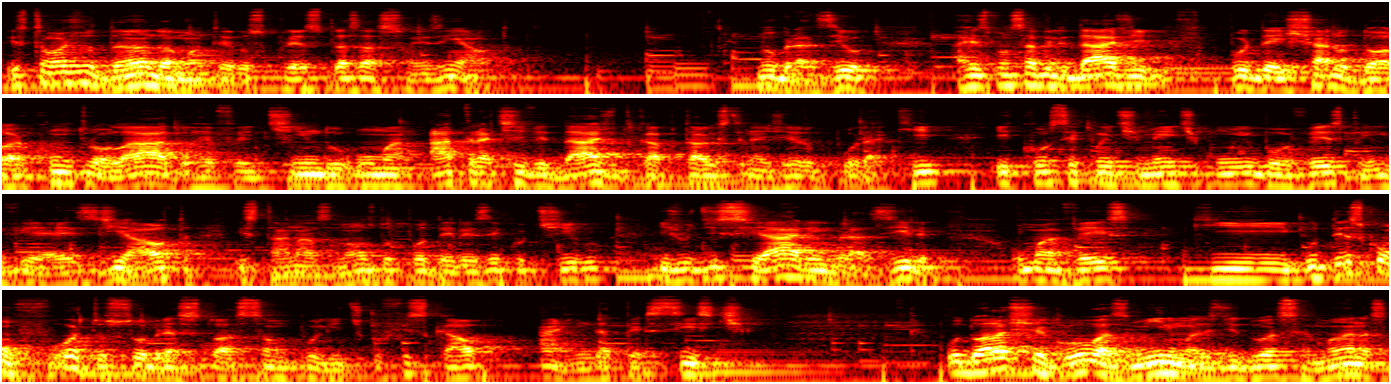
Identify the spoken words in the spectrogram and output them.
estão ajudando a manter os preços das ações em alta. No Brasil, a responsabilidade por deixar o dólar controlado, refletindo uma atratividade do capital estrangeiro por aqui e, consequentemente, um Ibovespa em viés de alta, está nas mãos do Poder Executivo e Judiciário em Brasília, uma vez que o desconforto sobre a situação político-fiscal ainda persiste. O dólar chegou às mínimas de duas semanas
